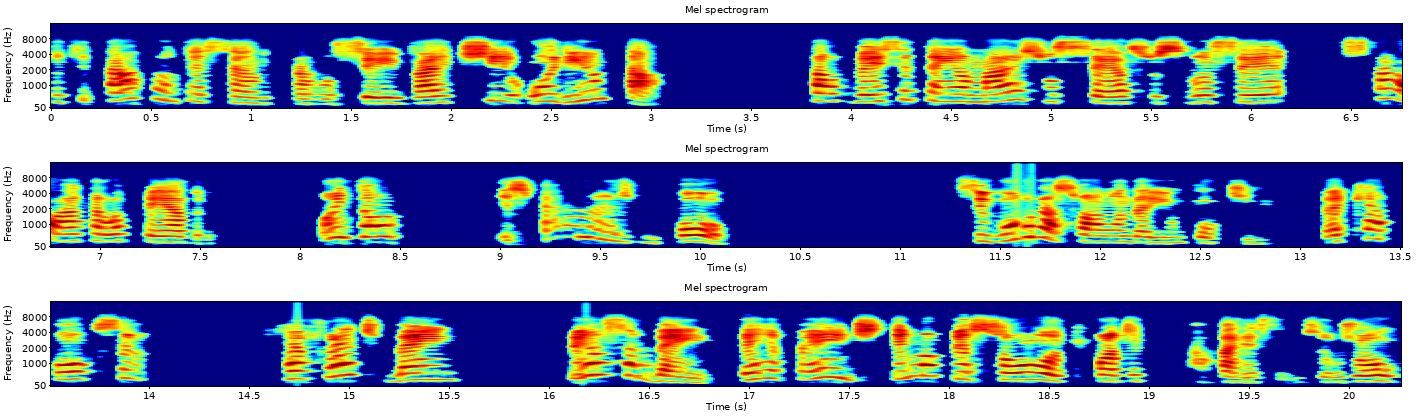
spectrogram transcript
do que está acontecendo para você e vai te orientar. Talvez você tenha mais sucesso se você escalar aquela pedra. Ou então, espera mais um pouco, segura a sua onda aí um pouquinho. Daqui a pouco você reflete bem, pensa bem. De repente, tem uma pessoa que pode aparecer no seu jogo,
